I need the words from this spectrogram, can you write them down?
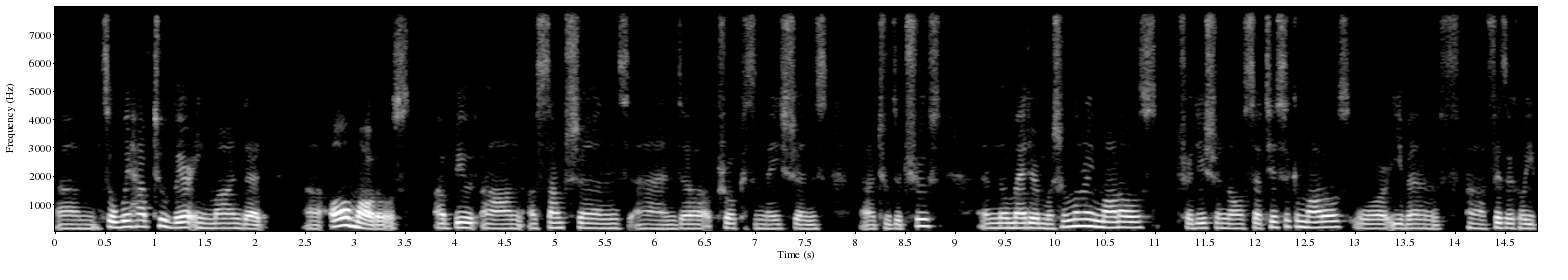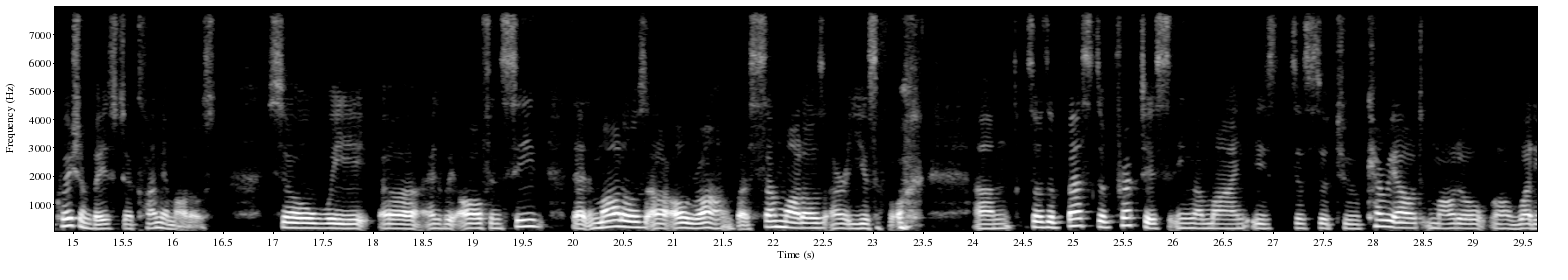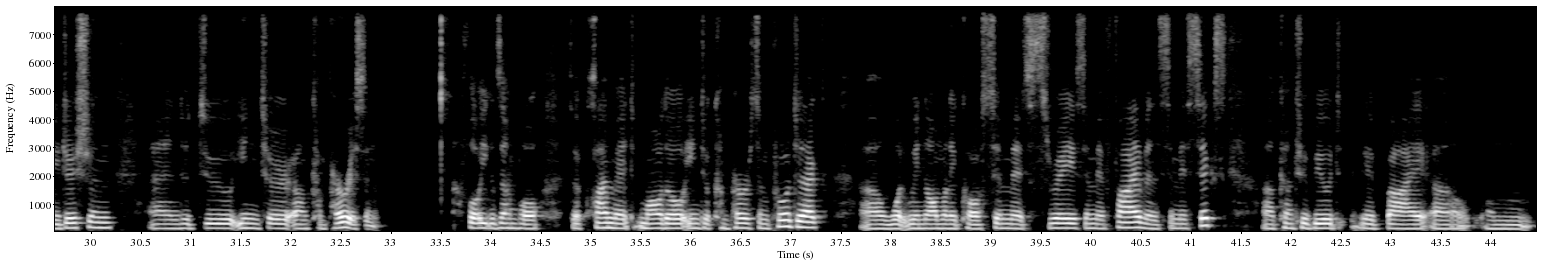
Um, so we have to bear in mind that uh, all models are built on assumptions and uh, approximations uh, to the truth. And no matter machine learning models, traditional statistical models, or even uh, physical equation based climate models. So we, uh, as we often see, that models are all wrong, but some models are useful. um, so the best practice in my mind is just to carry out model uh, validation and do inter uh, comparison. For example, the climate model intercomparison project, uh, what we normally call CMIP 3, CMIP 5, and CMIP 6, uh, contributed by uh, um,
